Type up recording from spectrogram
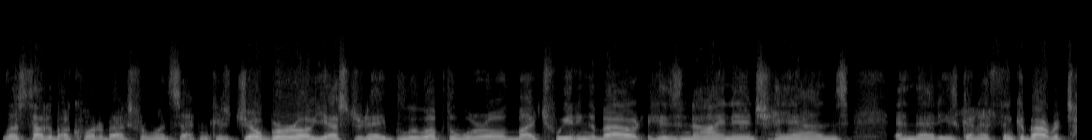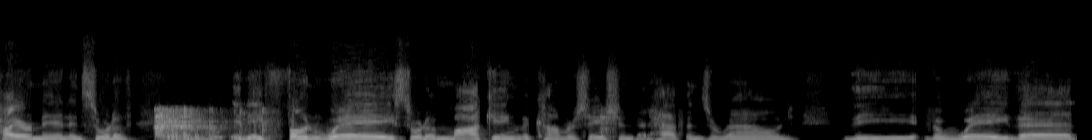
Let's talk about quarterbacks for one second because Joe Burrow yesterday blew up the world by tweeting about his nine inch hands and that he's going to think about retirement and sort of you know, in a fun way, sort of mocking the conversation that happens around the the way that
